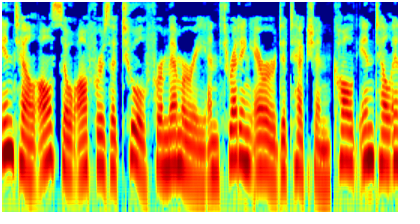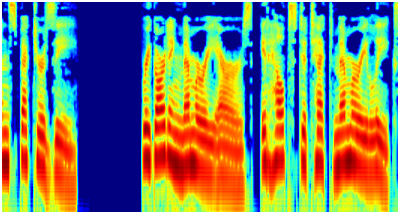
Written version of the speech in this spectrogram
Intel also offers a tool for memory and threading error detection called Intel Inspector XE. Regarding memory errors, it helps detect memory leaks,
